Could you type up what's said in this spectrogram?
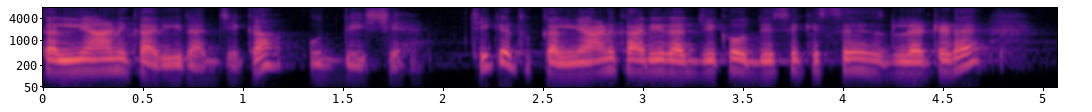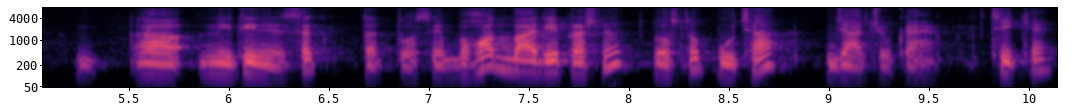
कल्याणकारी राज्य का उद्देश्य है, ठीक है? तो कल्याणकारी राज्य का उद्देश्य किससे रिलेटेड है? नीति निर्देशक तत्वों से। बहुत बार ये प्रश्न दोस्तों पूछा जा चुका है। ठीक है?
